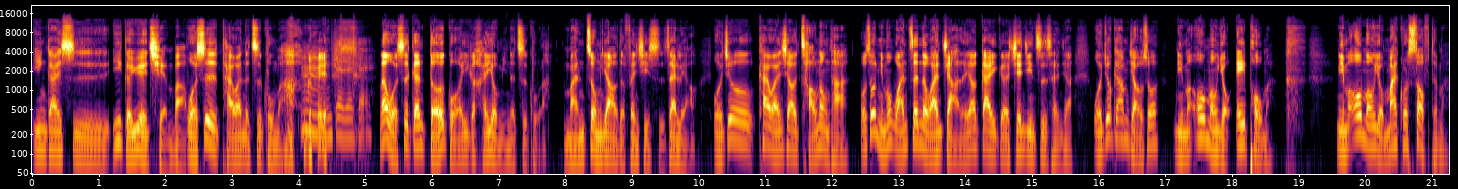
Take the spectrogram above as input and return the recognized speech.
应该是一个月前吧，我是台湾的智库嘛，嗯，对对对。那我是跟德国一个很有名的智库了，蛮重要的分析师在聊，我就开玩笑嘲弄他，我说你们玩真的玩假的，要盖一个先进制程这样，我就跟他们讲，我说你们欧盟有 Apple 吗？你们欧盟有 Microsoft 吗？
